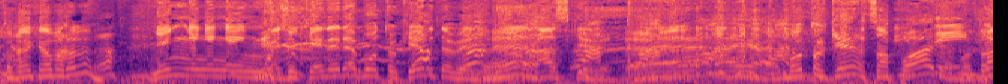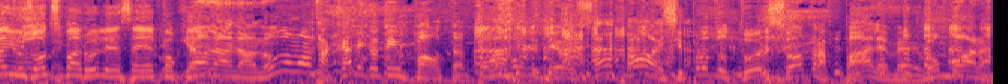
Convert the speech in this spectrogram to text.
Como é que é barulho? Nhen. Mas o Kenner é motoqueiro também. É. Abraço, Kenner. É, é, motoqueiro, só pode. Tá, e os outros barulhos, esse aí é qualquer. Não, não, não, não, não avacalha que eu tenho pauta. Pelo amor de Deus. Ó, esse produtor só atrapalha, velho. Vambora.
